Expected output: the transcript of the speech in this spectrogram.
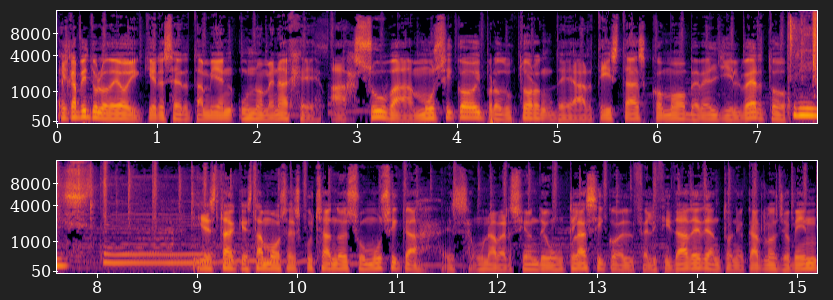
El capítulo de hoy quiere ser también un homenaje a Suba, músico y productor de artistas como Bebel Gilberto. Y esta que estamos escuchando es su música, es una versión de un clásico, el Felicidade de Antonio Carlos Jobim,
